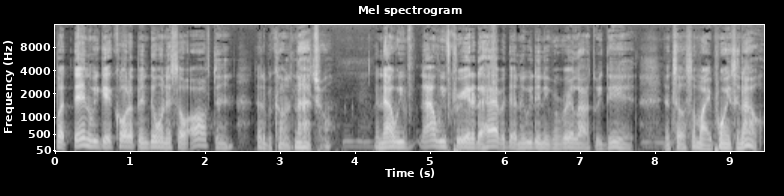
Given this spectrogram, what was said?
But then we get caught up in doing it so often that it becomes natural. Mm-hmm. And now we've now we've created a habit that we didn't even realize we did mm-hmm. until somebody points it out.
